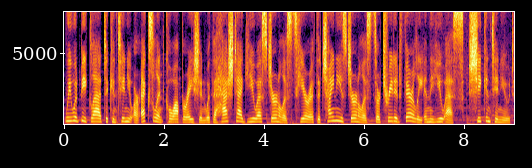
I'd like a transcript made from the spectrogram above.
We would be glad to continue our excellent cooperation with the hashtag US journalists here if the Chinese journalists are treated fairly in the US, she continued.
